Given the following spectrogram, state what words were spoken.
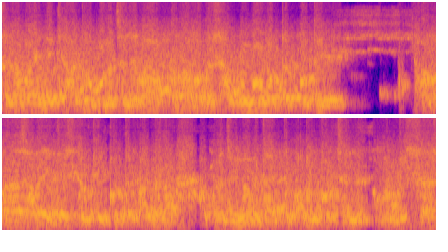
সেনাবাহিনীকে আগেও বলেছে যে, ভাই, আপনারা আমাদের সার্বভৌমত্বের প্রতীক। আপনারা ছাড়া এই দেশকে ঠিক করতে পারবে না। আপনারা যেভাবে দায়িত্ব পালন করছেন, আমার বিশ্বাস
